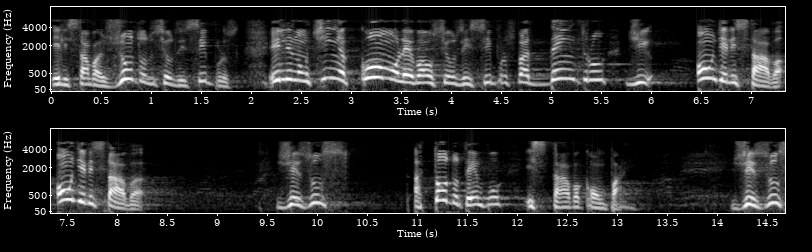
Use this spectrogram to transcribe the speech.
ele estava junto dos seus discípulos, ele não tinha como levar os seus discípulos para dentro de Onde ele estava? Onde ele estava? Jesus, a todo tempo, estava com o Pai. Jesus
